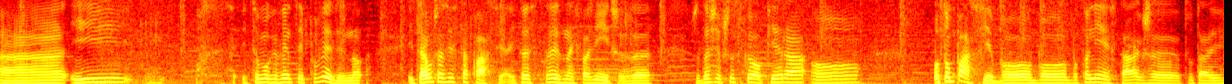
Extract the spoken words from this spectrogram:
e, i, i co mogę więcej powiedzieć, no i cały czas jest ta pasja i to jest, to jest najfajniejsze, że, że to się wszystko opiera o, o tą pasję, bo, bo, bo to nie jest tak, że tutaj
